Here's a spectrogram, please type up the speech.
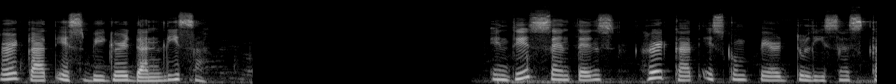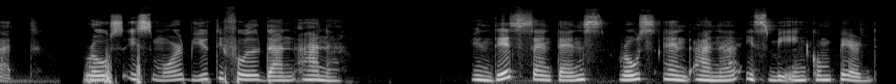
Her cat is bigger than Lisa. In this sentence, her cat is compared to Lisa's cat. Rose is more beautiful than Anna. In this sentence, Rose and Anna is being compared.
